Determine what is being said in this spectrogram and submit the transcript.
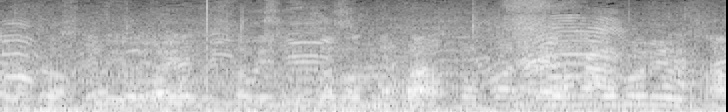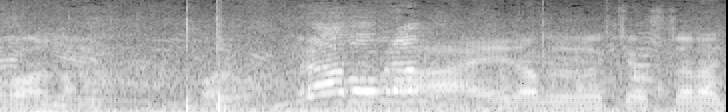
Ale to zwojowało zostawieniu zawodnika. Na wolno. Polu. Brawo, brawo! Aj, dobrze, że chciał strzelać,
